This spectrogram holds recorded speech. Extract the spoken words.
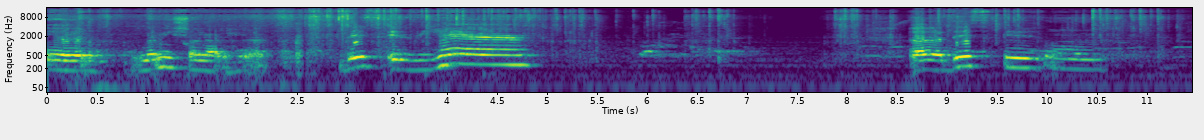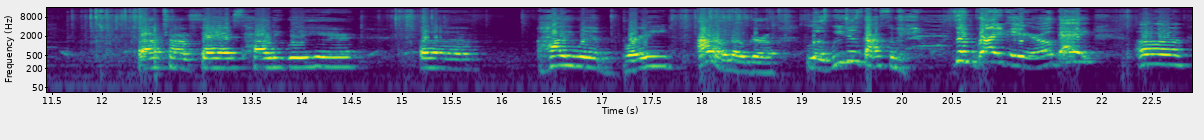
And let me show y'all the hair. This is the hair. Uh, this is um five time fast Hollywood hair. Uh, Hollywood braid. I don't know, girl. Look, we just got some some bright hair, okay? Uh,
